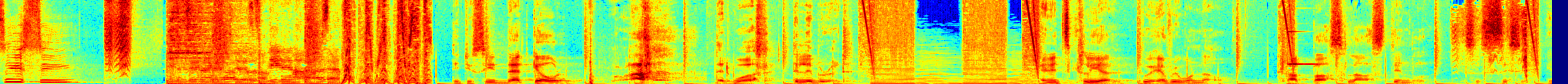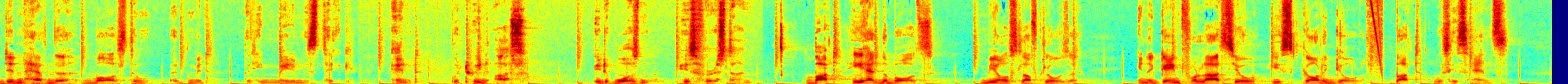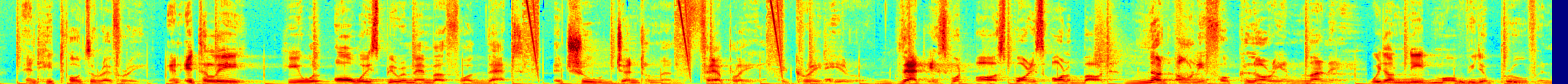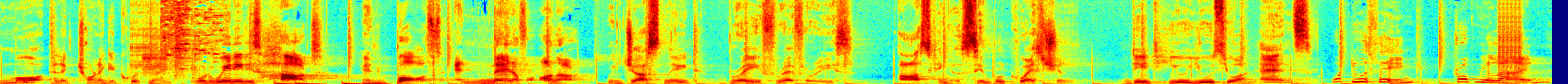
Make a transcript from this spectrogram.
Sisi. Did you see that goal? Ah, that was deliberate. And it's clear to everyone now. Gladbach's Lars Stindl is a sissy. He didn't have the balls to admit that he made a mistake. And between us, it wasn't his first time. But he had the balls. Miroslav Klose. In a game for Lazio, he scored a goal, but with his hands. And he told the referee. In Italy, he will always be remembered for that. A true gentleman, fair play, a great hero. That is what our sport is all about. Not only for glory and money. We don't need more video proof and more electronic equipment. What we need is heart and balls and men of honor. We just need brave referees asking a simple question. Did you use your hands? What do you think? Drop me a line.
